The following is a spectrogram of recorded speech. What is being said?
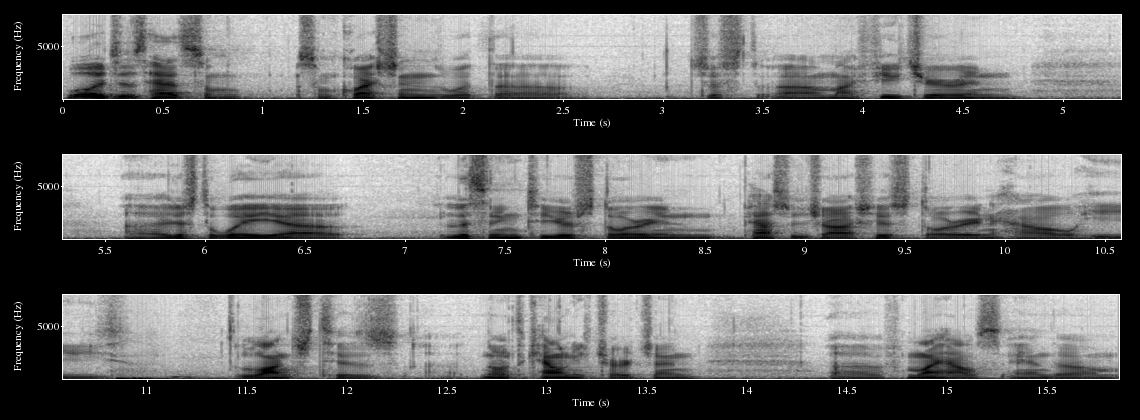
Well, it just had some some questions with uh, just uh, my future and uh, just the way uh, listening to your story and Pastor Josh his story and how he launched his uh, North County Church and uh, from Lighthouse and um,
